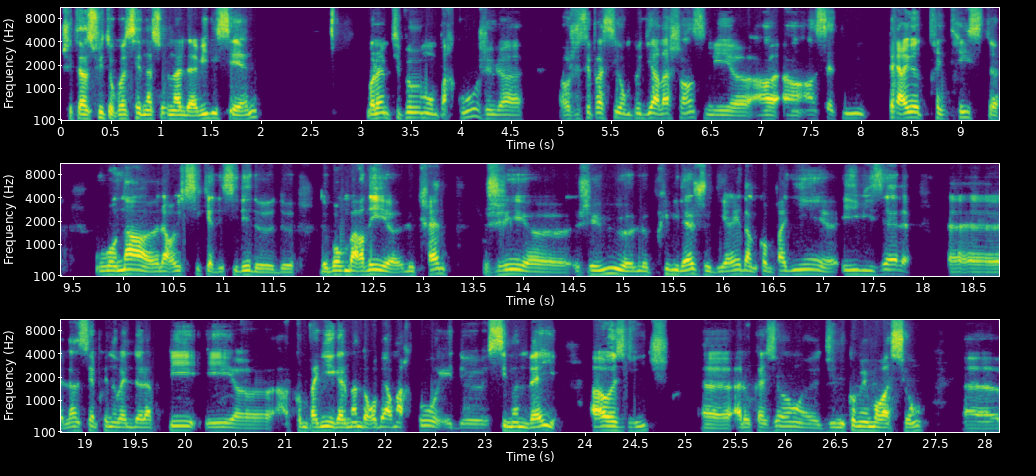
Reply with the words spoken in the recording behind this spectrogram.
J'étais ensuite au Conseil national de la vie lycéenne. Voilà un petit peu mon parcours. J'ai eu alors je ne sais pas si on peut dire la chance, mais euh, en, cette période très triste où on a euh, la Russie qui a décidé de, de, de bombarder euh, l'Ukraine, j'ai eu le privilège, je dirais, d'accompagner Elie l'ancien prix Nobel de la paix, et accompagné également de Robert Marco et de Simone Veil à Auschwitz euh, à l'occasion euh, d'une commémoration euh,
